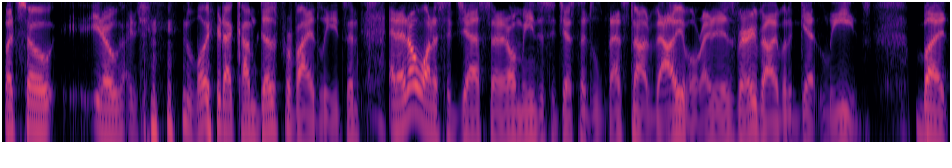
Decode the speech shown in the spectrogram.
But so you know, lawyer.com does provide leads, and and I don't want to suggest, and I don't mean to suggest that that's not valuable, right? It is very valuable to get leads, but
